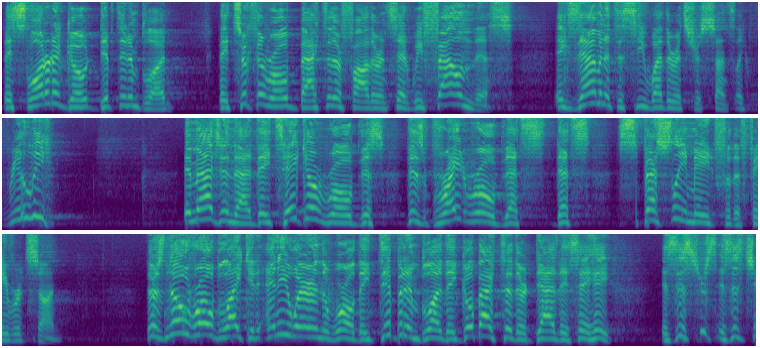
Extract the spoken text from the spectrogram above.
They slaughtered a goat, dipped it in blood. They took the robe back to their father and said, We found this. Examine it to see whether it's your son's. Like, really? Imagine that. They take a robe, this, this bright robe that's, that's specially made for the favored son. There's no robe like it anywhere in the world. They dip it in blood. They go back to their dad. They say, Hey, is this, your, is this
